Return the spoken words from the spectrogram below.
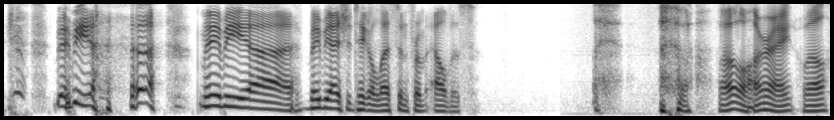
maybe maybe uh maybe I should take a lesson from Elvis. oh, all right. Well,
